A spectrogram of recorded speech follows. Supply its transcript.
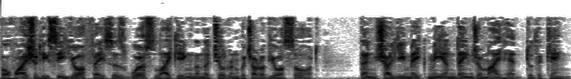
For why should he see your faces worse liking than the children which are of your sort? Then shall ye make me endanger my head to the king.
